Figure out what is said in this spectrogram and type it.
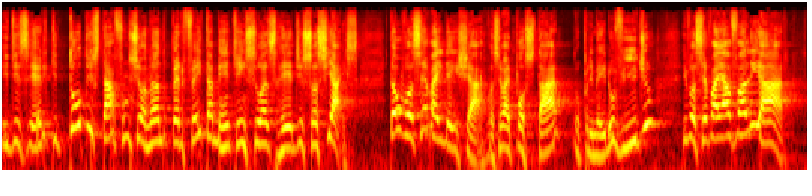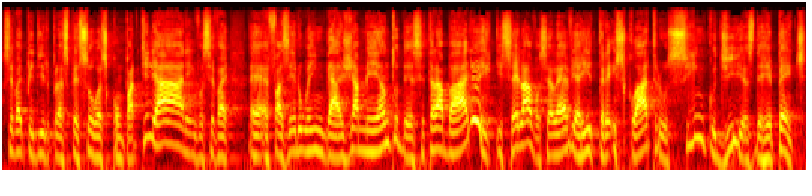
e dizer que tudo está funcionando perfeitamente em suas redes sociais. Então você vai deixar, você vai postar o primeiro vídeo e você vai avaliar. Você vai pedir para as pessoas compartilharem, você vai é, fazer o engajamento desse trabalho e que, sei lá, você leve aí três, quatro, cinco dias de repente.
